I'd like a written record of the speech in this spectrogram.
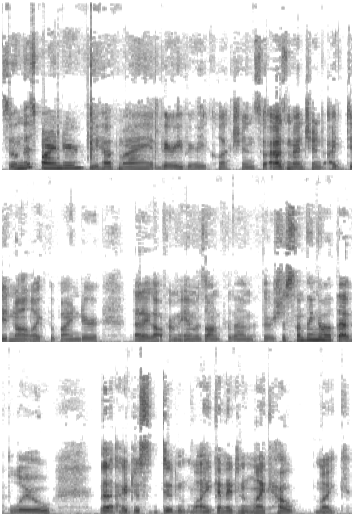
So in this binder we have my VERIVERY collection. So as mentioned i did not like the binder that i got from amazon for them. There's just something about that blue that i just didn't like and i didn't like how like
